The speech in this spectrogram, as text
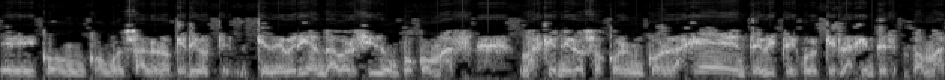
eh, con, con Gonzalo, ¿no? Que digo que, deberían de haber sido un poco más más generosos con, con la gente, ¿viste? Que la gente sepa más.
